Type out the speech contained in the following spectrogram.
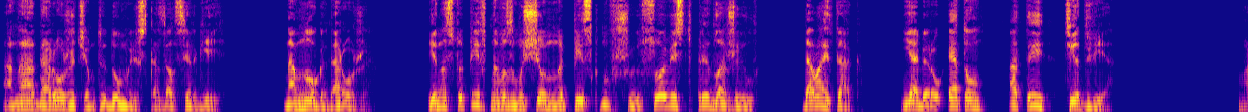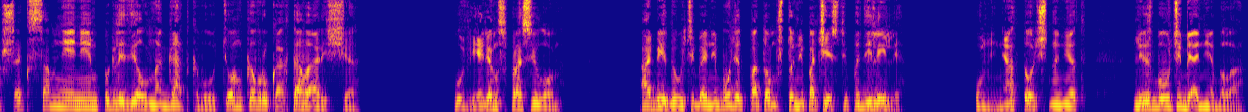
Она дороже, чем ты думаешь, сказал Сергей. Намного дороже. И, наступив на возмущенно пискнувшую совесть, предложил. Давай так, я беру эту, а ты те две. Машек с сомнением поглядел на гадкого утенка в руках товарища. «Уверен?» — спросил он. Обида у тебя не будет потом, что не по чести поделили? У меня точно нет, лишь бы у тебя не было.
